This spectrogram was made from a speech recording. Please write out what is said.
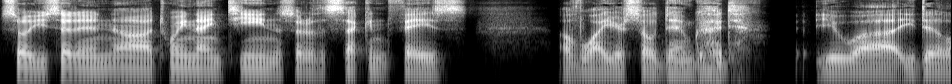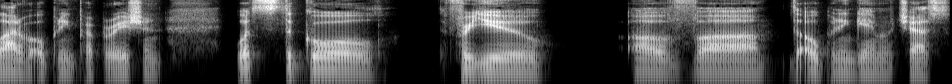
So you said in uh, 2019, sort of the second phase of why you're so damn good. You uh, you did a lot of opening preparation. What's the goal for you of uh, the opening game of chess?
